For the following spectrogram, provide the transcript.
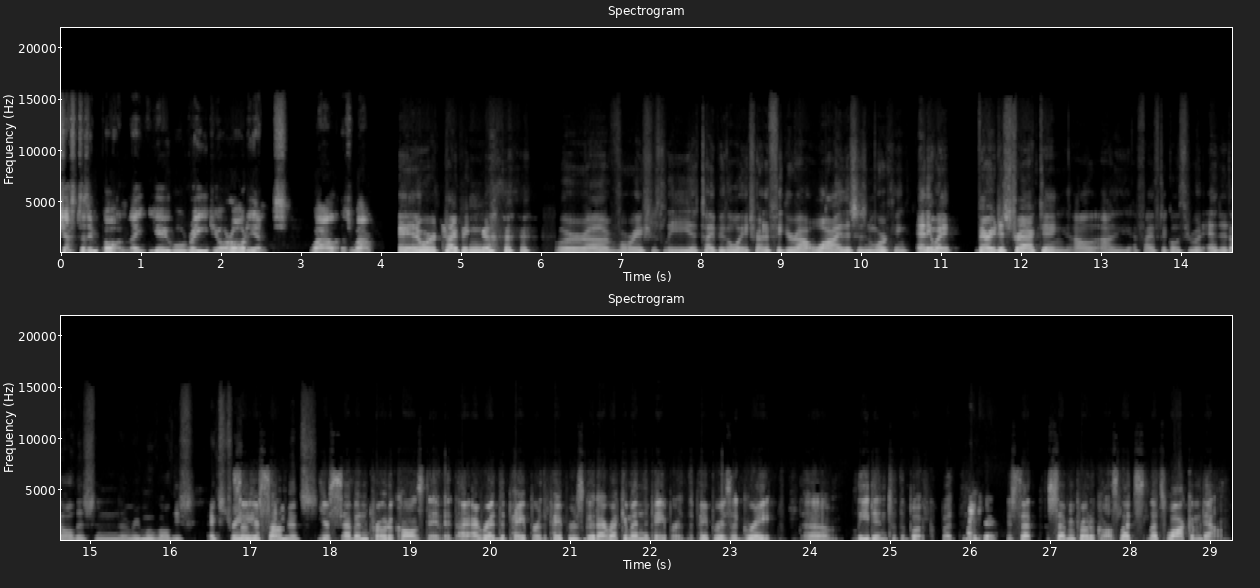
just as importantly, you will read your audience well as well. And we're typing. we're uh, voraciously uh, typing away trying to figure out why this isn't working. Anyway, very distracting. I'll I, if I have to go through and edit all this and uh, remove all these extraneous so your comments. your seven protocols, David. I, I, read the paper. The paper is good. I recommend the paper. The paper is a great uh, lead into the book. But thank you. It's that seven protocols. Let's let's walk them down.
